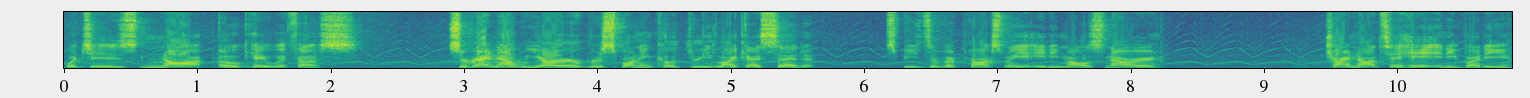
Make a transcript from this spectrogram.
which is not okay with us. So right now, we are responding code 3, like I said, speeds of approximately 80 miles an hour. Try not to hit anybody.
